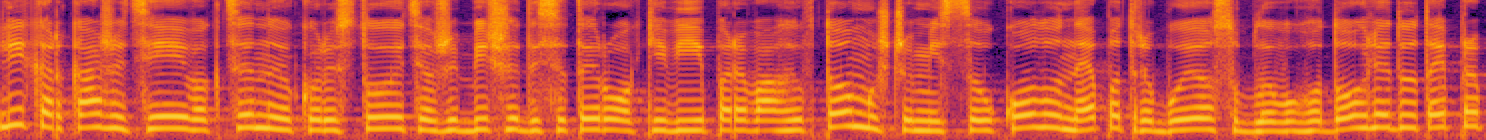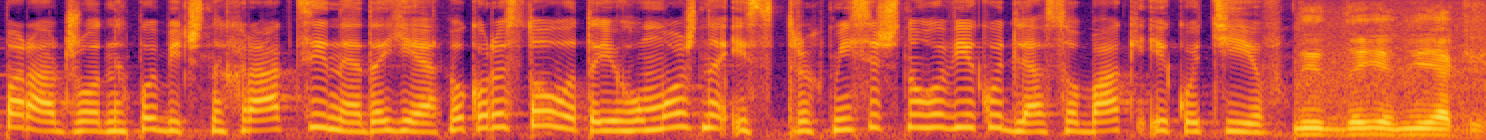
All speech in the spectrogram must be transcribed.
Лікар каже, цією вакциною користуються вже більше 10 років. Її переваги в тому, що місце уколу не потребує особливого догляду, та й препарат жодних побічних реакцій не дає. Використовувати його можна із трьохмісячного віку для собак і котів. не дає ніяких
